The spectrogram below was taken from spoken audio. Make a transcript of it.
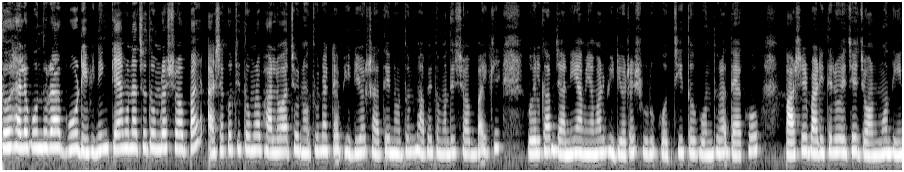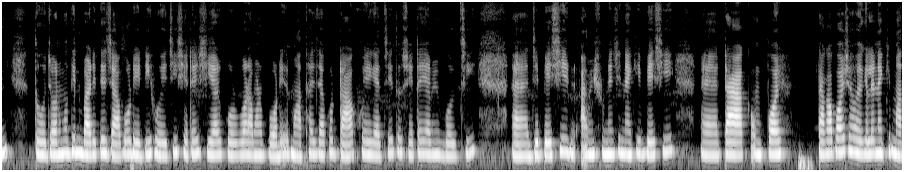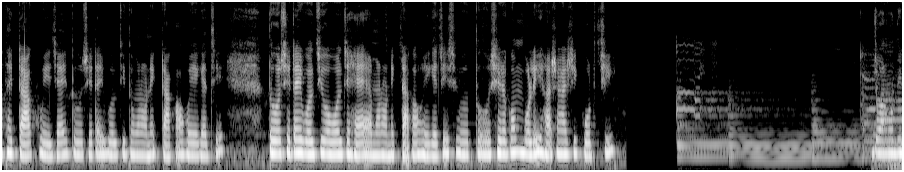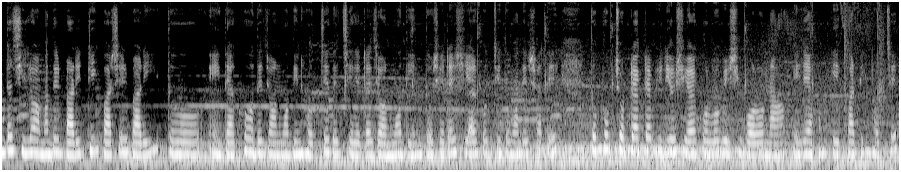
তো হ্যালো বন্ধুরা, good evening. কেমন আছো তোমরা সবাই? আশা করছি তোমরা ভালো আছো। নতুন একটা ভিডিওর সাথে নতুনভাবে তোমাদের সবাইকে ওয়েলকাম জানিয়ে আমি আমার ভিডিওটা শুরু করছি। তো বন্ধুরা, দেখো, পাশের বাড়িতে রয়েছে জন্মদিন। তো জন্মদিন বাড়িতে যাব, রেডি হয়েছি, সেটাই শেয়ার করব। আর আমার বরের মাথায় দেখো টাক হয়ে গেছে, তো সেটাই আমি বলছি যে বেশি, আমি শুনেছি নাকি বেশি টাক, পয় টাকা পয়সা হয়ে গেলে নাকি মাথায় টাক হয়ে যায়। তো সেটাই বলছি, তোমার অনেক টাকা হয়ে গেছে। তো সেটাই বলছি, ও বলছে হ্যাঁ আমার অনেক টাকা হয়ে গেছে। তো সেরকম বলেই হাসাহাসি করছি। জন্মদিনটা ছিল আমাদের বাড়ির ঠিক পাশের বাড়ি। তো এই দেখো, ওদের জন্মদিন হচ্ছে, ওদের ছেলেটার জন্মদিন। তো সেটাই শেয়ার করছি তোমাদের সাথে। তো খুব ছোট্ট একটা ভিডিও শেয়ার করব, বেশি বড় না। এই যে এখন কেক কাটিং হচ্ছে।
